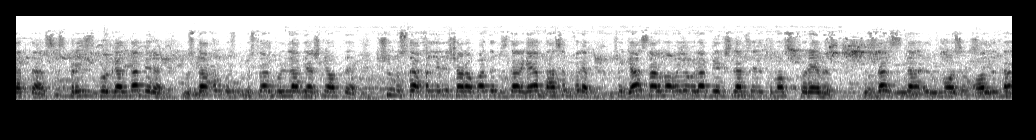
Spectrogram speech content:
katta. Siz prezident bo'lgandan beri mustaqil o'zbekiston gullab yashnayapti. Shu mustaqillikni sharofati bizlarga ham nasib qilib shu gaz tarmog'iga ulab berishlaringizni iltimos so'raymiz. Bizlar sizdan iltimosim oldindan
